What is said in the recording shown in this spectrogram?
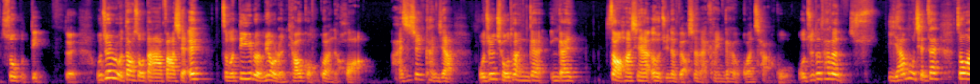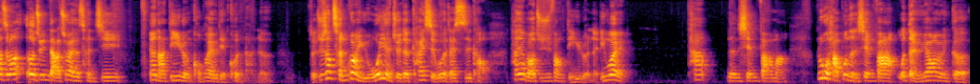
说不定。对我觉得，如果到时候大家发现，哎，怎么第一轮没有人挑广冠的话，还是先看一下。我觉得球团应该应该照他现在二军的表现来看，应该有观察过。我觉得他的以他目前在中华职棒二军打出来的成绩，要拿第一轮恐怕有点困难了。对，就像陈冠宇，我也觉得开始我有在思考，他要不要继续放第一轮了，因为他能先发吗？如果他不能先发，我等于要用一个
